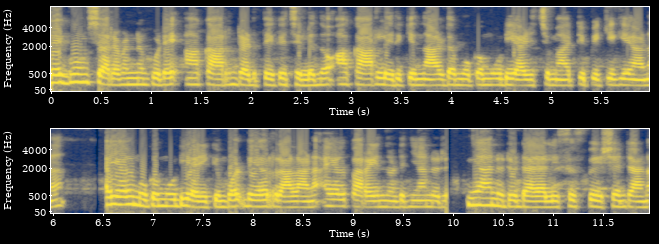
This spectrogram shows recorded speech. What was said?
രഘുവും ശരവണനും കൂടെ ആ കാറിന്റെ അടുത്തേക്ക് ചെല്ലുന്നു. ആ കാറിൽ ഇരിക്കുന്ന ആളുടെ മുഖംമൂടി അഴിച്ചു മാറ്റിപ്പിക്കുകയാണ്. അയാൾ മുഖംമൂടി അഴിക്കുമ്പോൾ വേറൊരാളാണ്. അയാൾ പറയുന്നുണ്ട് ഞാനൊരു ഞാനൊരു ഡയാലിസിസ് പേഷ്യന്റ് ആണ്.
